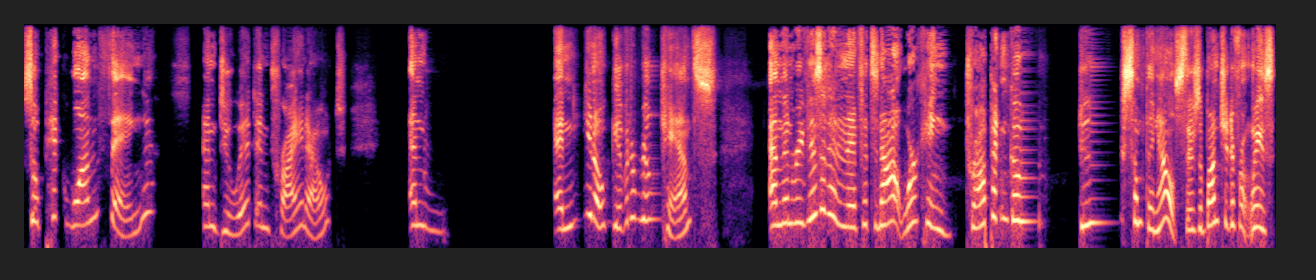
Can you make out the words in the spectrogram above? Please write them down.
So pick one thing and do it and try it out and and you know, give it a real chance and then revisit it and if it's not working, drop it and go do something else. There's a bunch of different ways.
